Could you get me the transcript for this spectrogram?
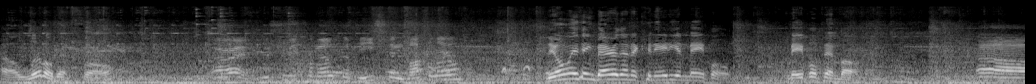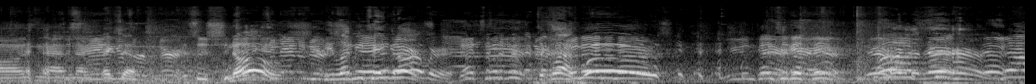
a little bit full. All right, should we promote the Beast in Buffalo? The only thing better than a Canadian maple, maple pinball. Oh, isn't that nice? Thanks, This is No, he let me take it over. That's what we're The clap. Shenanigans. We invented a thing. Part of the nerd herd. Yeah,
